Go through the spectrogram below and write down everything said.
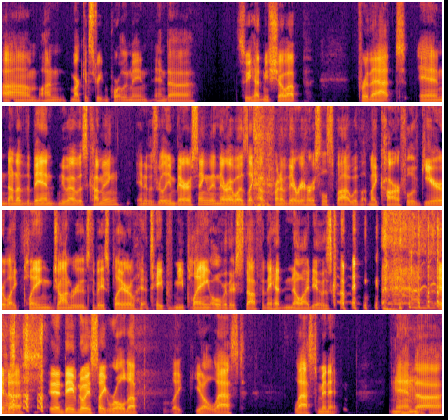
um, on Market Street in Portland, Maine. And uh, so he had me show up for that, and none of the band knew I was coming, and it was really embarrassing. And there I was, like out in front of their rehearsal spot with my car full of gear, like playing Jon Roods, the bass player, a tape of me playing over their stuff, and they had no idea I was coming. Oh and uh, and Dave Noyes like rolled up, like you know, last last minute Mm-hmm. and uh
